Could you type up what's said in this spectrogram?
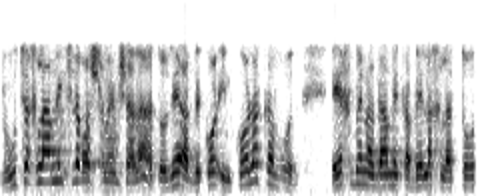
והוא צריך להמליץ לראש הממשלה, אתה יודע, בכל, עם כל הכבוד. איך בן אדם מקבל החלטות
